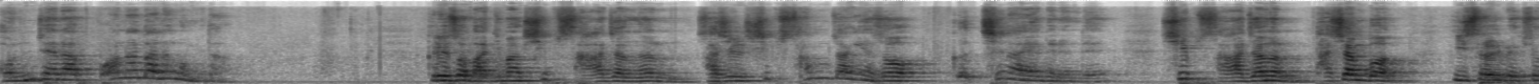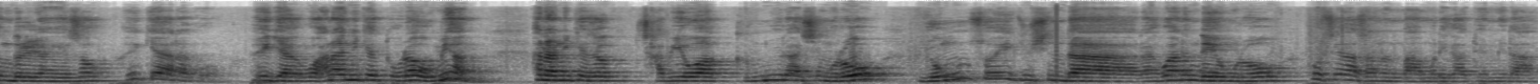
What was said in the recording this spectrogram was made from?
언제나 뻔하다는 겁니다. 그래서 마지막 14장은 사실 13장에서 끝이 나야 되는데 14장은 다시 한번 이스라엘 백성들을 향해서 회개하라고 회개하고 하나님께 돌아오면 하나님께서 자비와 긍휼하심으로 용서해 주신다라고 하는 내용으로 호세아서는 마무리가 됩니다.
